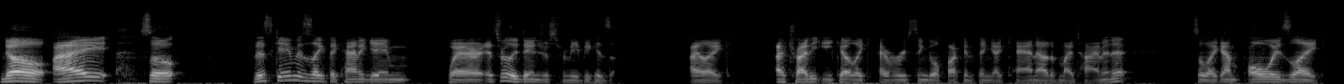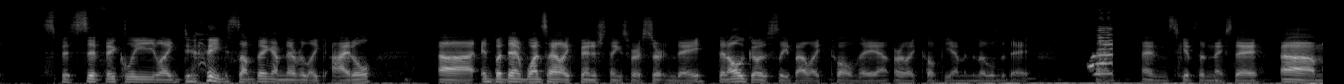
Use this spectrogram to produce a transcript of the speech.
No, I. So, this game is like the kind of game where it's really dangerous for me because I like I try to eke out like every single fucking thing I can out of my time in it. So like I'm always like specifically like doing something. I'm never like idle. Uh, and but then once I like finish things for a certain day, then I'll go to sleep at like 12 a.m. or like 12 p.m. in the middle of the day, and, and skip to the next day. Um,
